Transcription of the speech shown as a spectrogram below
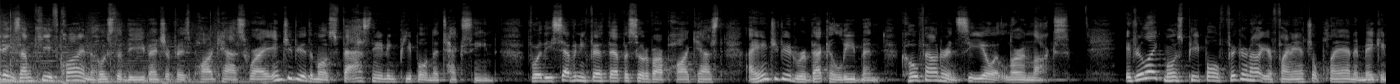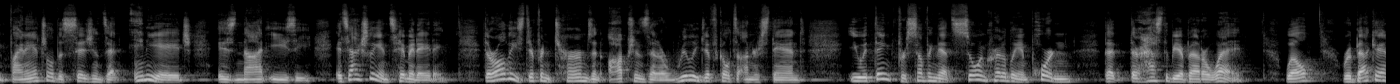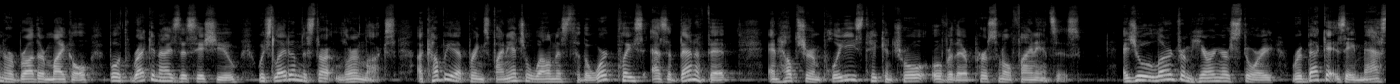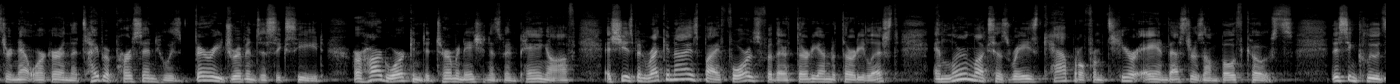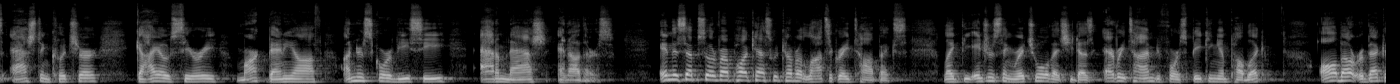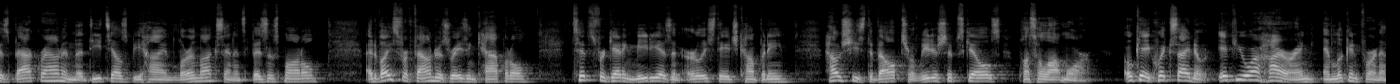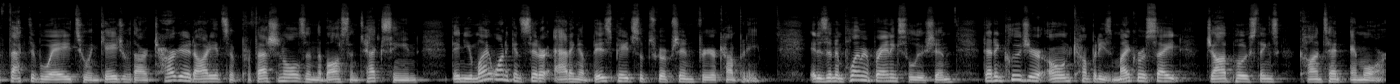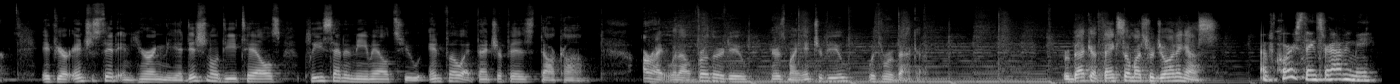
Greetings, I'm Keith Cline, the host of the VentureFizz podcast, where I interview the most fascinating people in the tech scene. For the 75th episode of our podcast, I interviewed Rebecca Liebman, co founder and CEO at LearnLux. If you're like most people, figuring out your financial plan and making financial decisions at any age is not easy. It's actually intimidating. There are all these different terms and options that are really difficult to understand. You would think for something that's so incredibly important that there has to be a better way. Well, Rebecca and her brother Michael both recognized this issue, which led them to start LearnLux, a company that brings financial wellness to the workplace as a benefit and helps your employees take control over their personal finances. As you will learn from hearing her story, Rebecca is a master networker and the type of person who is very driven to succeed. Her hard work and determination has been paying off as she has been recognized by Forbes for their 30 under 30 list, and LearnLux has raised capital from Tier A investors on both coasts. This includes Ashton Kutcher, Guy Oseary, Marc Benioff, Underscore VC, Adam Nash, and others. In this episode of our podcast, we cover lots of great topics, like the interesting ritual that she does every time before speaking in public all about Rebecca's background and the details behind LearnLux and its business model, advice for founders raising capital, tips for getting media as an early stage company, how she's developed her leadership skills, plus a lot more. Okay, quick side note. If you are hiring and looking for an effective way to engage with our targeted audience of professionals in the Boston tech scene, then you might want to consider adding a BizPage subscription for your company. It is an employment branding solution that includes your own company's microsite, job postings, content, and more. If you're interested in hearing the additional details, please send an email to info at venturefizz.com. All right, without further ado, here's my interview with Rebecca. Rebecca, thanks so much for joining us. Of course. Thanks for having me.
